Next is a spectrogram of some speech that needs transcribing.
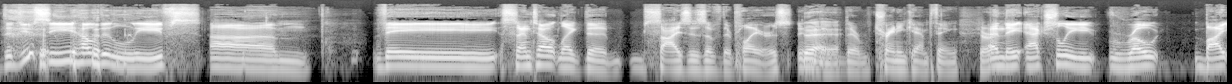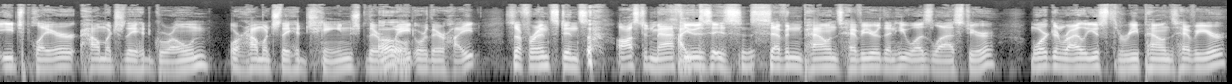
Did you see how the Leafs um they sent out like the sizes of their players in Yeah, their, yeah. their training camp thing, and they actually wrote by each player how much they had grown or how much they had changed their Oh. weight or their height. So, for instance, Auston Matthews is seven pounds heavier than he was last year. Morgan Rielly is three pounds heavier.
